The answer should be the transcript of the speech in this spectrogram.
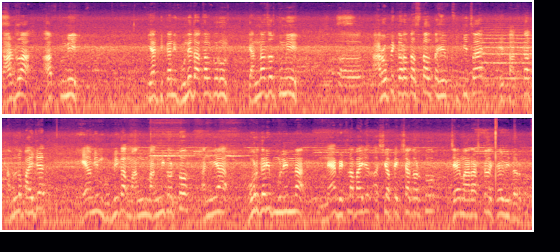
गार्डला आज तुम्ही या ठिकाणी गुन्हे दाखल करून त्यांना जर तुम्ही आरोपी करत असाल तर हे चुकीचं आहे. हे तात्काळ थांबलं पाहिजे. हे आम्ही भूमिका माग मागणी करतो आणि या गोरगरीब मुलींना न्याय भेटला पाहिजे अशी अपेक्षा करतो. जय महाराष्ट्र जय विदर्भ.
